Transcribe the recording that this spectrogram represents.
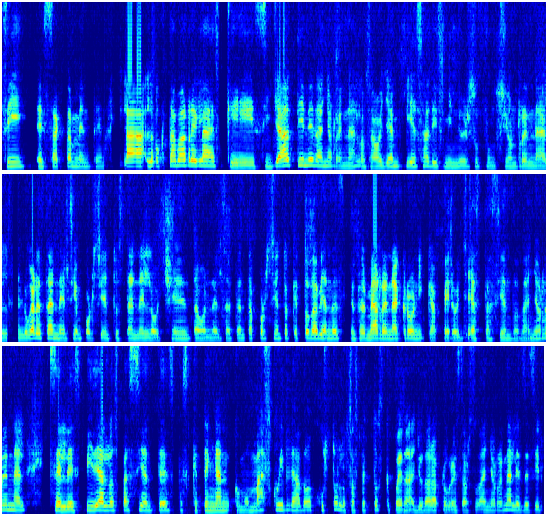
Sí, exactamente. La, octava regla es que si ya tiene daño renal, o sea, o ya empieza a disminuir su función renal, en lugar de estar en el 100%, está en el 80 o en el 70%, que todavía no es enfermedad renal crónica, pero ya está haciendo daño renal, se les pide a los pacientes pues que tengan como más cuidado justo los aspectos que pueden ayudar a progresar su daño renal, es decir,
